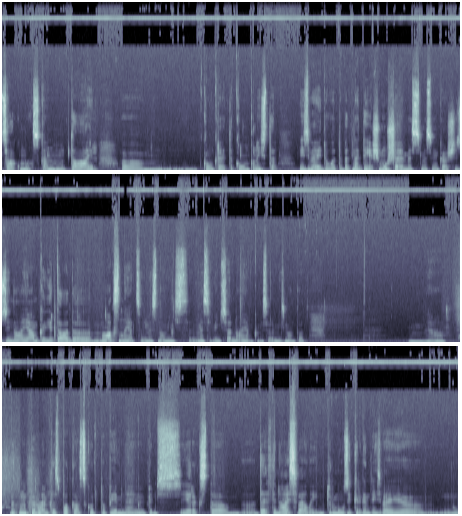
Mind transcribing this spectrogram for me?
sākumā skan, tā ir um, konkrēta komponista izveidota, bet ne tieši mušē. Mēs, mēs vienkārši zinājām, ka ir tāda mākslinieca, un mēs, no viņas, mēs ar viņu sarunājām, ka mēs varam izmantot. Mm, Jā, bet, nu, piemēram, tas podkāsts, kur tu pieminēji pirms ierakstā uh, Death in Ice Valley, nu, tur mūzika ir gandrīz vai uh, nu,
